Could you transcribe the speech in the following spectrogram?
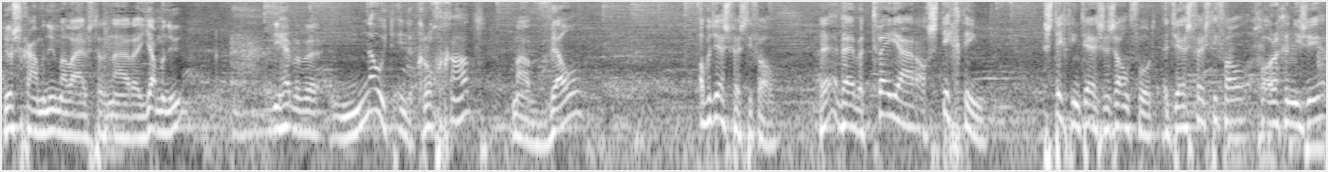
Dus gaan we nu maar luisteren naar uh, Jammer Nu. Die hebben we nooit in de krocht gehad, maar wel op het jazzfestival. He, we hebben twee jaar als stichting, Stichting Jazz in Zandvoort, het jazzfestival georganiseerd.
